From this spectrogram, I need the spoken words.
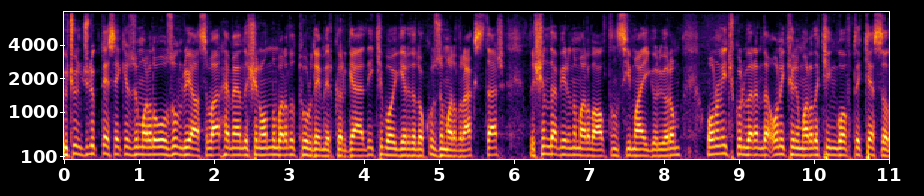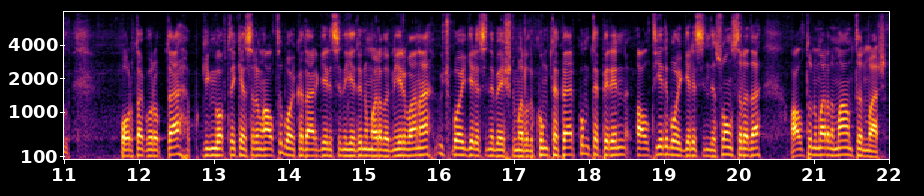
Üçüncülükte 8 numaralı Oğuz'un Rüyası var. Hemen dışına 10 numaralı Tur Demirkır geldi. 2 boy geride 9 numaralı Rockstar. Dışında 1 numaralı Altın Sima'yı görüyorum. Onun iç kulvarında 12 numaralı King of the Castle. Orta grupta King of the Castle'ın 6 boy kadar gerisinde 7 numaralı Nirvana, 3 boy gerisinde 5 numaralı Kumteper. Kumteper'in 6-7 boy gerisinde son sırada 6 numaralı Mountain var.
